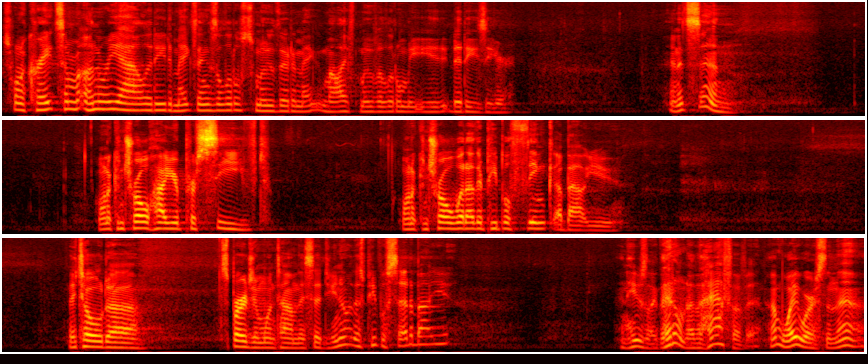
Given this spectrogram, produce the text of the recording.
Just want to create some unreality to make things a little smoother, to make my life move a little bit easier. And it's sin. I want to control how you're perceived. I want to control what other people think about you. They told uh, Spurgeon one time, they said, Do you know what those people said about you? And he was like, They don't know the half of it. I'm way worse than that.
